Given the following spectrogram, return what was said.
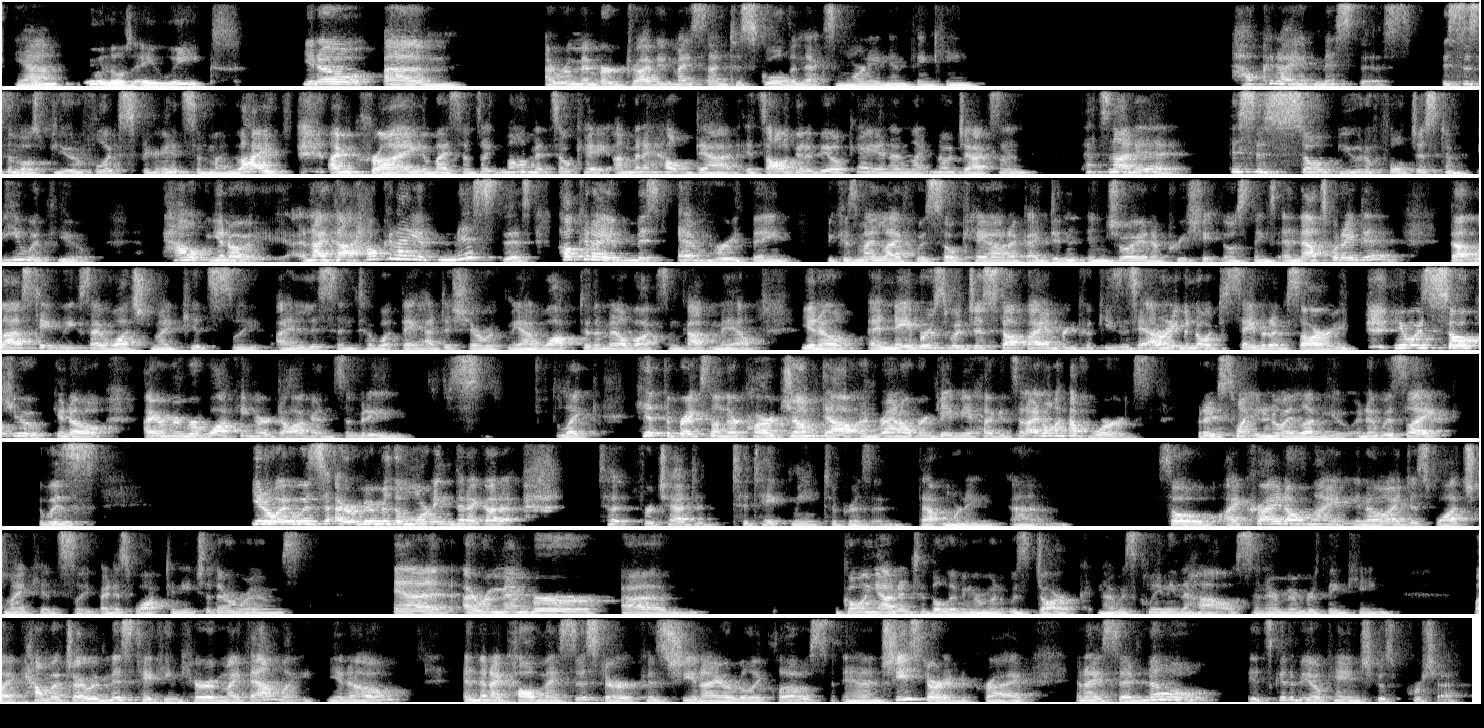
Yeah. What in those eight weeks? You know, um, I remember driving my son to school the next morning and thinking, how could I have missed this? This is the most beautiful experience of my life. I'm crying, and my son's like, Mom, it's okay. I'm going to help dad. It's all going to be okay. And I'm like, No, Jackson, that's not it. This is so beautiful just to be with you how you know and i thought how could i have missed this how could i have missed everything because my life was so chaotic. I didn't enjoy and appreciate those things. And that's what i did. That last eight weeks i watched my kids sleep. I listened to what they had to share with me. I walked to the mailbox and got mail you know? And neighbors would just stop by and bring cookies and say i don't even know what to say but i'm sorry. It was so cute you know? I remember walking our dog and somebody like hit the brakes on their car jumped out and ran over and gave me a hug and said i don't have words but I just want you to know I love you. And it was like, it was, you know, it was, I remember the morning that I got up to, for Chad to, to take me to prison that morning. Um, so I cried all night, you know, I just watched my kids sleep. I just walked in each of their rooms. And I remember um, going out into the living room when it was dark and I was cleaning the house. And I remember thinking, like, how much I would miss taking care of my family, you know? And then I called my sister because she and I are really close and she started to cry. And I said, No, it's going to be okay. And she goes, Portia.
